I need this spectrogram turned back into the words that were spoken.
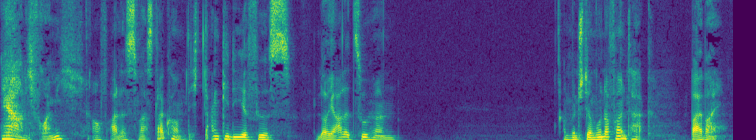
Ja, und ich freue mich auf alles, was da kommt. Ich danke dir fürs loyale Zuhören und wünsche dir einen wundervollen Tag. Bye bye.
